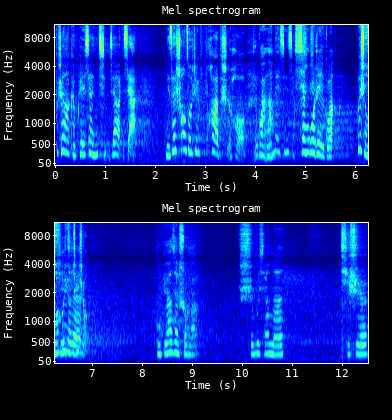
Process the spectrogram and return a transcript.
不知道可不可以向你请教一下，你在创作这幅画的时候，不管了，内心想先过这一关。为什么会用这种？你不要再说了。实不相瞒，其实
